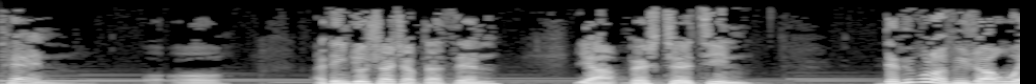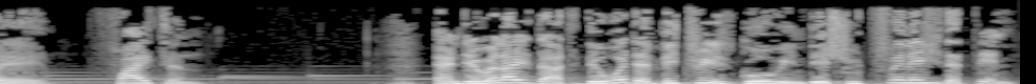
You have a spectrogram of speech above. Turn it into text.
10, or I think Joshua chapter 10, yeah, verse 13. The people of Israel were fighting. And they realized that the way the victory is going, they should finish the thing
